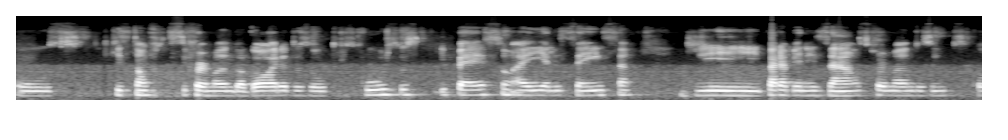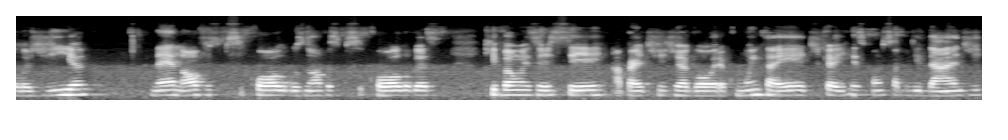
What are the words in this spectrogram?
os que estão se formando agora dos outros cursos e peço aí a licença de parabenizar os formandos em psicologia, né, novos psicólogos, novas psicólogas que vão exercer a partir de agora com muita ética e responsabilidade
